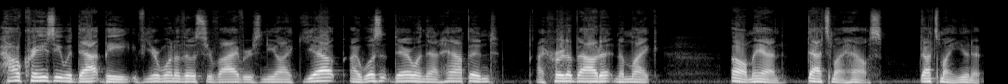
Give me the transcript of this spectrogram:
How crazy would that be if you're one of those survivors and you're like, yep, I wasn't there when that happened. I heard about it and I'm like, oh man, that's my house. That's my unit.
